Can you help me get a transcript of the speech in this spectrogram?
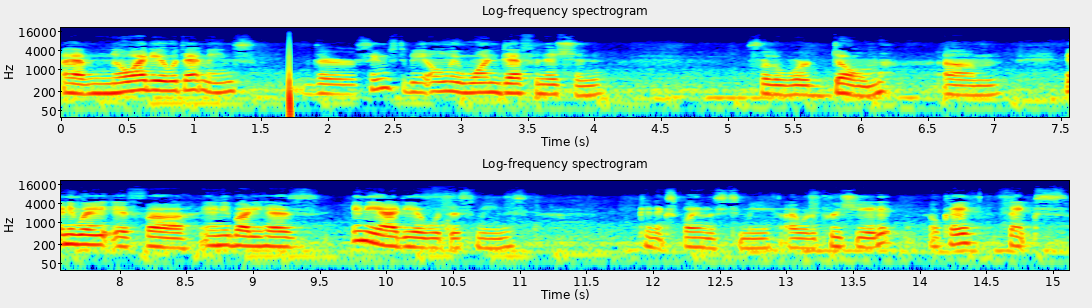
I have no idea what that means. There seems to be only one definition for the word dome. Um, anyway, if uh, anybody has any idea what this means, can explain this to me, I would appreciate it. Okay, thanks.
